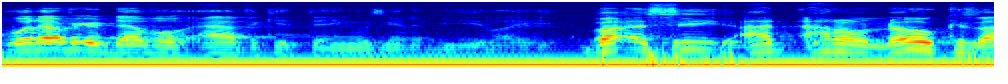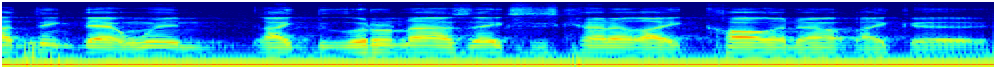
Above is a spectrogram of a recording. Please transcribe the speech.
whatever your devil advocate thing was gonna be like. But see, I, I don't know because I think that when like the Little Nas X is kind of like calling out like a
